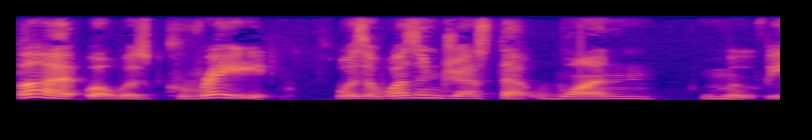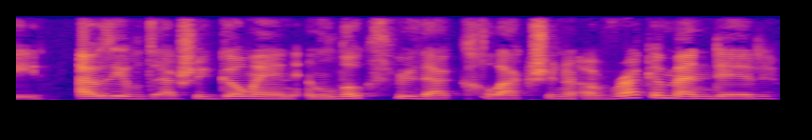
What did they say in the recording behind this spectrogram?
But what was great was it wasn't just that one movie. I was able to actually go in and look through that collection of recommended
